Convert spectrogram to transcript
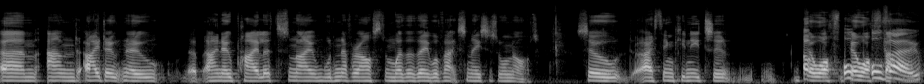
Um, and I don't know, I know pilots, and I would never ask them whether they were vaccinated or not. So I think you need to go off, Al- go off although, that.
